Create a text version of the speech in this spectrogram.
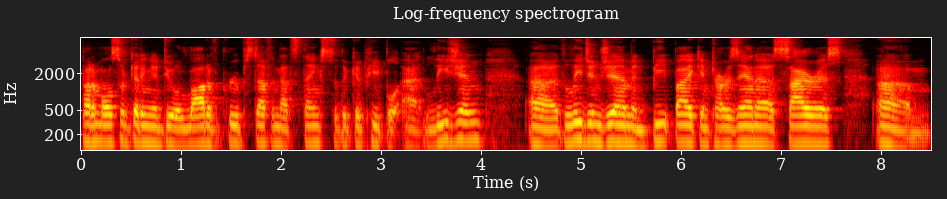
but I'm also getting to do a lot of group stuff, and that's thanks to the good people at Legion, uh, the Legion Gym, and Beat Bike, and Tarzana, Cyrus. Um,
